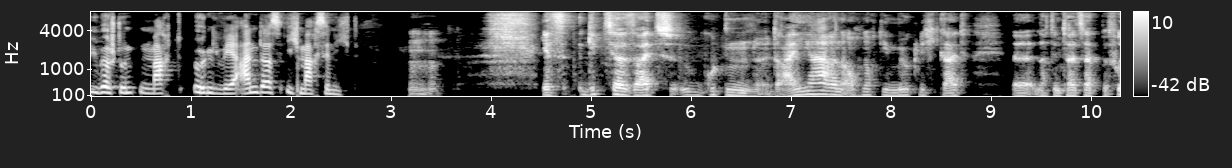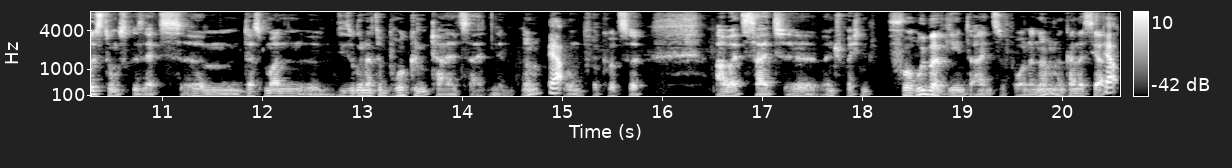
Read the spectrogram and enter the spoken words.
die Überstunden macht irgendwer anders, ich mache sie nicht. Mhm. Jetzt gibt's ja seit guten drei Jahren auch noch die Möglichkeit, nach dem Teilzeitbefristungsgesetz, ähm, dass man äh, die sogenannte Brückenteilzeit nimmt ne? ja. und verkürzte Arbeitszeit äh, entsprechend vorübergehend einzufordern. Ne? Man kann das ja, ja,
